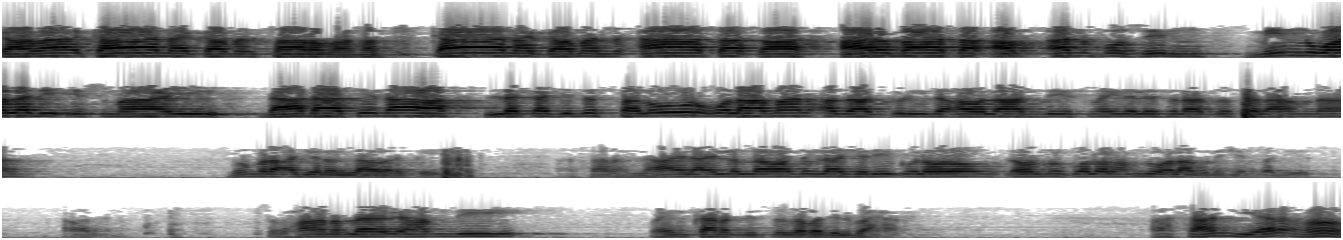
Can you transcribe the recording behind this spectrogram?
کما کان کمن سار مخ کان کمن آتق اربات او انفس من ولد اسماعیل دادا سدا لکه چې د سلور غلامان آزاد کړی د اولاد د اسماعیل علیه السلام نه دومره اجر الله ورکړي اصلا لا اله الا الله وحده لا شريك له له الملك وله الحمد وله كل شيء قدير سبحان الله وبحمدي وان كانت مثل زبد البحر آسان دي یار ہاں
